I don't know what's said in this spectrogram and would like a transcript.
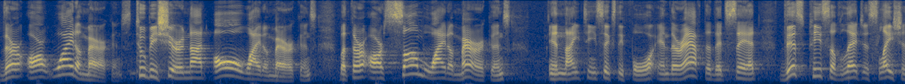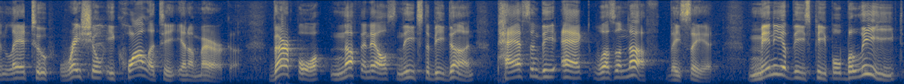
There are white Americans. To be sure, not all white Americans, but there are some white Americans in 1964 and thereafter that said this piece of legislation led to racial equality in America. Therefore, nothing else needs to be done. Passing the act was enough, they said. Many of these people believed,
